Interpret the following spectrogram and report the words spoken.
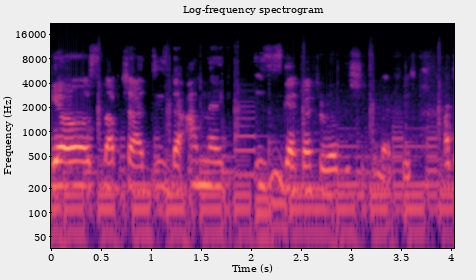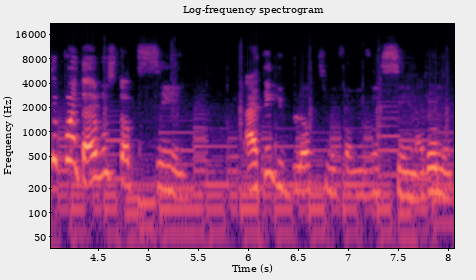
girls, Snapchat, this, that. I'm like, is this guy trying to rub this shit in my face? At the point I even stopped seeing. I think he blocked me from even seeing. I don't know.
